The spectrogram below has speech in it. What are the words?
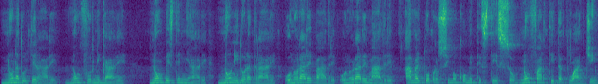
non adulterare, non fornicare, non bestemmiare, non idolatrare, onorare padre, onorare madre, ama il tuo prossimo come te stesso, non farti tatuaggi,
